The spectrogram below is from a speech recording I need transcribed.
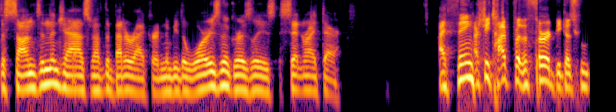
The Suns and the Jazz would have the better record, and it'd be the Warriors and the Grizzlies sitting right there. I think actually tied for the third because who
